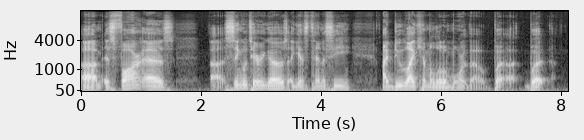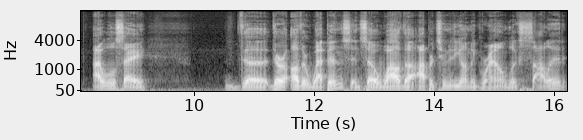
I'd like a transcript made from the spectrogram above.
Um, as far as uh, Singletary goes against Tennessee, I do like him a little more though. But uh, but I will say the there are other weapons, and so while the opportunity on the ground looks solid,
